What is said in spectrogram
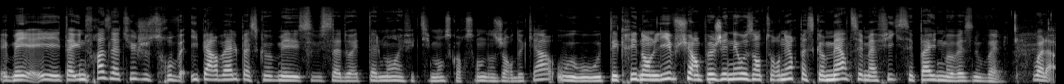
Et mais tu as une phrase là-dessus que je trouve hyper belle parce que mais ça doit être tellement effectivement ce qu'on ressent dans ce genre de cas où, où t'écris dans le livre je suis un peu gênée aux entournures parce que merde c'est ma fille c'est pas une mauvaise nouvelle. Voilà.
